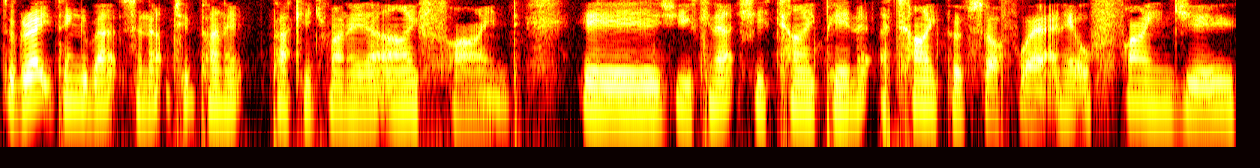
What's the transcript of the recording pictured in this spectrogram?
The great thing about Synaptic Package Manager, I find, is you can actually type in a type of software and it'll find you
